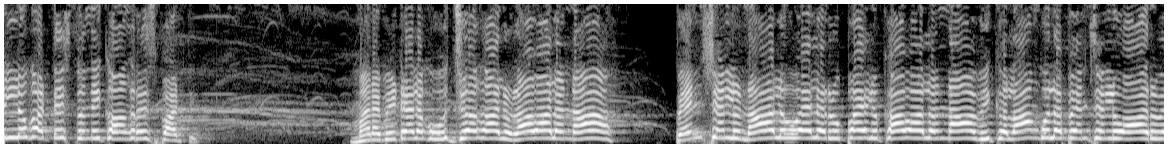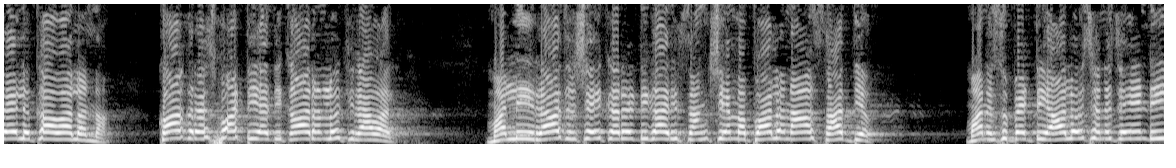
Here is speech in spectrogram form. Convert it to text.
ఇల్లు కట్టిస్తుంది కాంగ్రెస్ పార్టీ. మన బిడ్డలకు ఉద్యోగాలు రావాలన్నా పెన్షన్లు నాలుగు వేల రూపాయలు కావాలన్నా వికలాంగుల పెన్షన్లు ఆరు వేలు కావాలన్నా కాంగ్రెస్ పార్టీ అధికారంలోకి రావాలి. మళ్ళీ రాజశేఖర రెడ్డి గారి సంక్షేమ పాలన సాధ్యం మనసు పెట్టి ఆలోచన చేయండి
